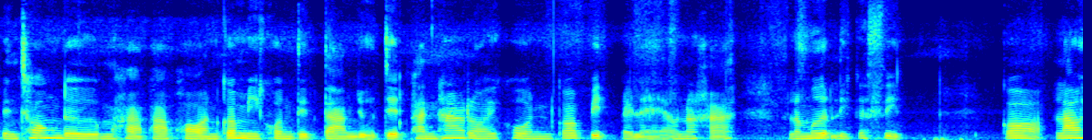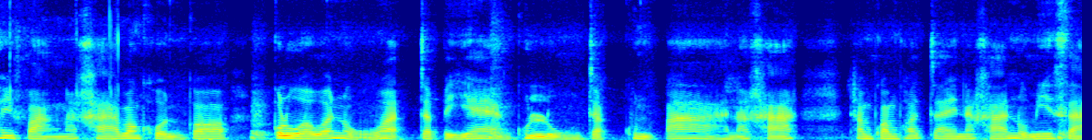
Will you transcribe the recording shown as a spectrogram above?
เป็นช่องเดิมค่ะพาพรก็มีคนติดตามอยู่ 7,500 คนก็ปิดไปแล้วนะคะ ละเมิดลิขสิทธิ์ ก็เล่าให้ฟังนะคะ บางคนก็กลัวว่าหนูอะจะไปแย่งคุณลุงจากคุณป้านะคะทำความเข้าใจนะคะ หนูมีสา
